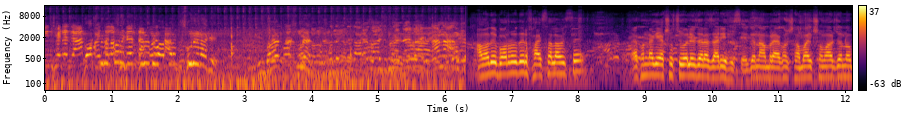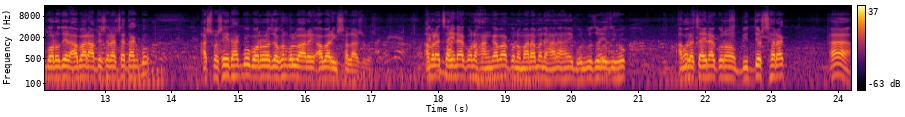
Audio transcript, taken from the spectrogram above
তিন ছেড়ে যান ফয়সালা শুনেন তারপরে যান আমাদের বড়দের ফায়সালা হয়েছে। এখন নাকি একশো চুয়াল্লিশ যারা জারি হয়েছে। এই জন্য আমরা এখন সাময়িক সময়ের জন্য বড়দের আবার আদেশের আশায় থাকব। আশপাশেই থাকব, বড়রা যখন বলব, আর, আবার ইনশাল্লাহ আসব। আমরা চাই না কোনো হাঙ্গামা, কোনো মারামারি, হানাহানি, ভুল বুঝাবুঝি হোক। আমরা চাই না কোনো বিদ্বেষ ছাড়াক হ্যাঁ?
